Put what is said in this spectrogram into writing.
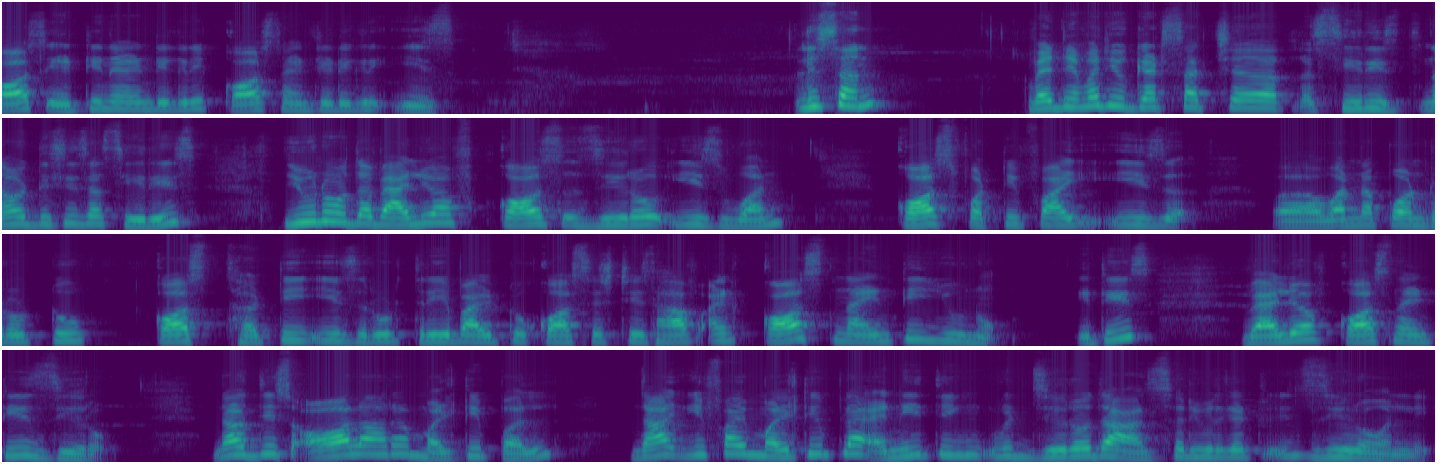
cos 89 degree cos 90 degree is. Listen whenever you get such a series now this is a series you know the value of cos 0 is 1 cos 45 is uh, 1 upon root 2 cos 30 is root 3 by 2 cos 60 is half and cos 90 you know it is value of cos 90 is 0 now this all are a multiple now if I multiply anything with 0 the answer you will get is 0 only.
